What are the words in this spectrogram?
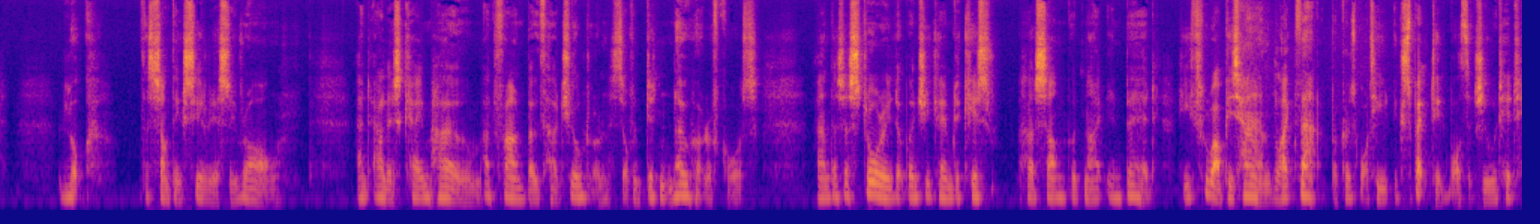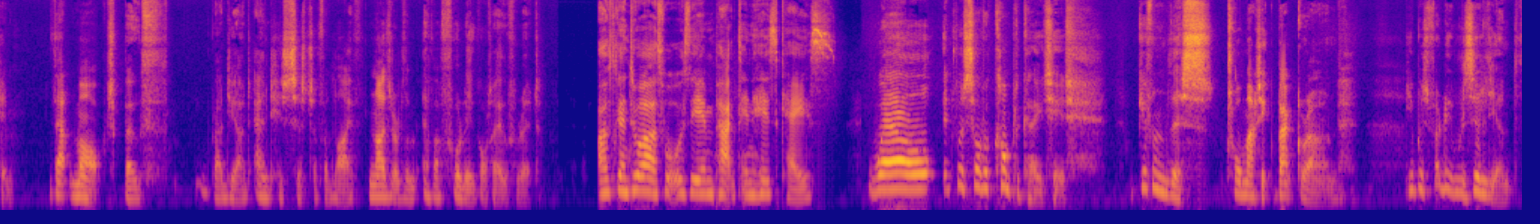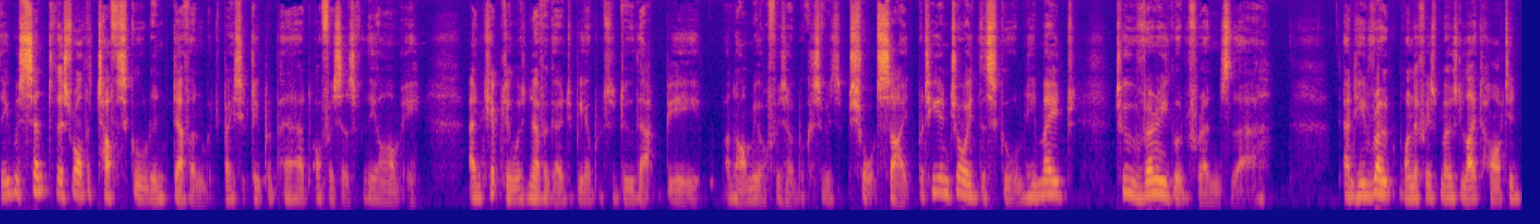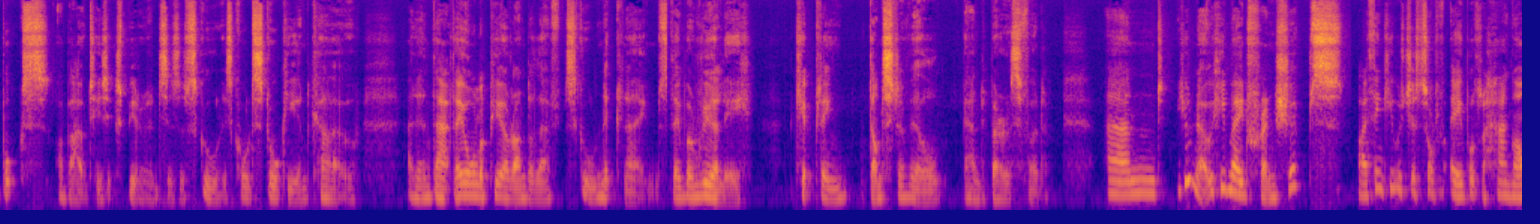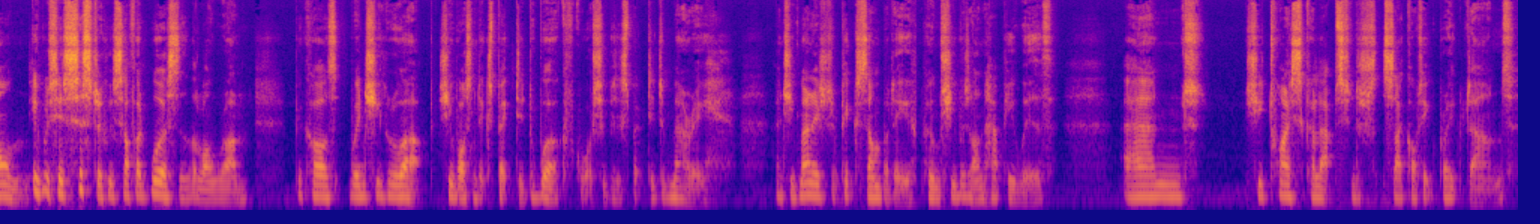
Look, there's something seriously wrong. And Alice came home and found both her children, sort of didn't know her, of course, and there's a story that when she came to kiss her son goodnight in bed, he threw up his hand like that because what he expected was that she would hit him. That marked both Rudyard and his sister for life. Neither of them ever fully got over it. I was going to ask, what was the impact in his case? Well, it was sort of complicated. Given this traumatic background, he was very resilient. He was sent to this rather tough school in Devon, which basically prepared officers for the army. And Kipling was never going to be able to do that, be an army officer, because of his short sight. But he enjoyed the school and he made two very good friends there. And he wrote one of his most light-hearted books about his experiences of school. It's called Stalky and Co. And in that, they all appear under their school nicknames. They were really Kipling, Dunsterville, and Beresford. And, you know, he made friendships. I think he was just sort of able to hang on. It was his sister who suffered worse in the long run because when she grew up, she wasn't expected to work, of course, she was expected to marry. And she managed to pick somebody whom she was unhappy with. And she twice collapsed into psychotic breakdowns.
